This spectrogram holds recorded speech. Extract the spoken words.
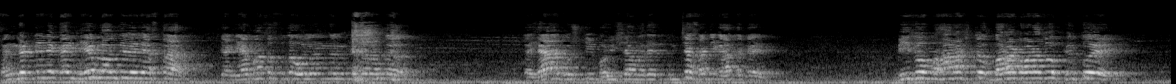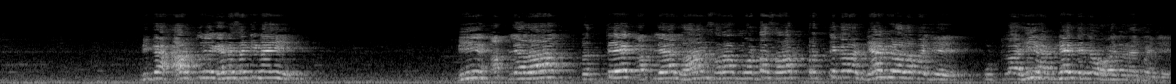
संघटनेने काही नियम लावून दिलेले असतात. त्या नियमाचं सुद्धा उल्लंघन केलं जातं. तर ह्या गोष्टी भविष्यामध्ये तुमच्यासाठी घातक आहेत. मी जो महाराष्ट्र मराठवाडा जो फिरतोय मी काय हार तुझे घेण्यासाठी नाही. मी आपल्याला प्रत्येक आपल्या लहान सराफ मोठा सराफ प्रत्येकाला न्याय मिळाला पाहिजे. कुठलाही अन्याय त्याच्यावर व्हायला नाही पाहिजे.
